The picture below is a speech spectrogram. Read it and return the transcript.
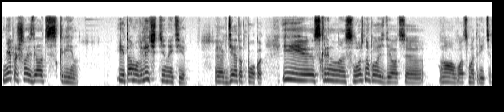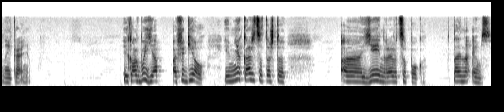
мне пришлось сделать скрин. И там увеличить и найти, э, где этот Поко. И скрин сложно было сделать, э, но вот смотрите на экране. И как бы я офигел. И мне кажется то, что э, ей нравится Поко. Тайна Эмс.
